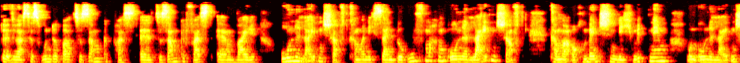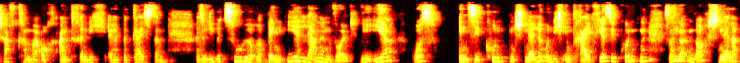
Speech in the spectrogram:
Äh, du hast das wunderbar zusammengepasst, äh, zusammengefasst, äh, weil ohne Leidenschaft kann man nicht seinen Beruf machen, ohne Leidenschaft kann man auch Menschen nicht mitnehmen und ohne Leidenschaft kann man auch andere nicht äh, begeistern. Also liebe Zuhörer, wenn ihr lernen wollt, wie ihr aus in Sekunden schneller und nicht in drei, vier Sekunden, sondern noch schneller.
